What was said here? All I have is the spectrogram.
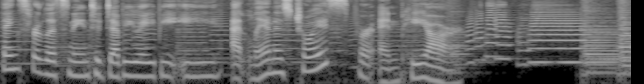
Thanks for listening to WABE Atlanta's Choice for NPR. Bye.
